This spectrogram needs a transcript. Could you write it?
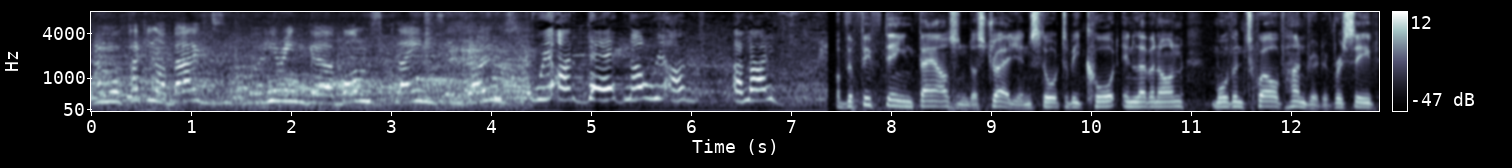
When we were packing our bags, we were hearing uh, bombs, planes, and drones. We are dead, now we are alive. Of the 15,000 Australians thought to be caught in Lebanon, more than 1,200 have received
